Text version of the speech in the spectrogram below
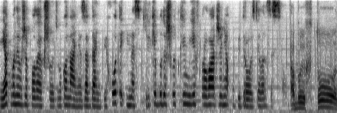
як вони вже полегшують виконання завдань піхоти і наскільки буде швидким їх впровадження у підрозділах ЗСУ. Аби хто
